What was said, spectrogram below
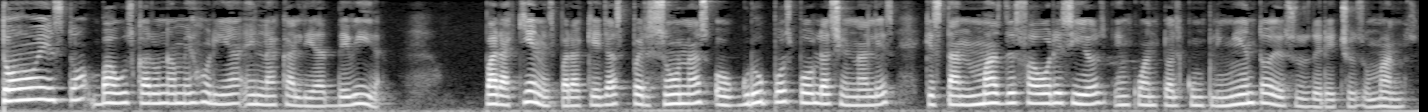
Todo esto va a buscar una mejoría en la calidad de vida. ¿Para quiénes? Para aquellas personas o grupos poblacionales que están más desfavorecidos en cuanto al cumplimiento de sus derechos humanos.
